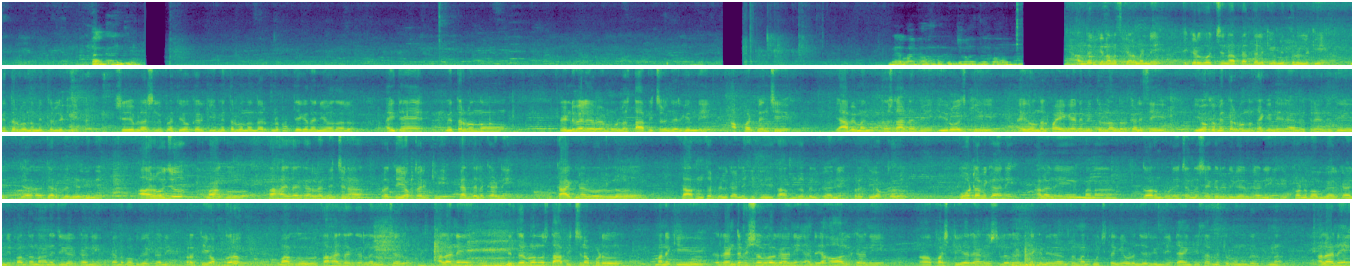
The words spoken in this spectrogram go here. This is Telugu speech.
వెంకలించండి అందరికీ నమస్కారం అండి. ఇక్కడికి వచ్చిన పెద్దలకి మిత్రులకి మిత్రబృందం మిత్రులకి శ్రేయభిలాషులకి ప్రతి ఒక్కరికి మిత్రబృందం తరపున ప్రత్యేక ధన్యవాదాలు. అయితే మిత్రబృందం రెండు వేల ఇరవై మూడులో స్థాపించడం జరిగింది. అప్పటి నుంచి యాభై మందితో స్టార్ట్ అయ్యి ఈ రోజుకి ఐదు వందల పైగానే మిత్రులందరూ కలిసి ఈ యొక్క మిత్రబృందం సెకండ్ ఇయర్ యానివర్సరీ అనేది జ- జరపడం జరిగింది. ఆ రోజు మాకు సహాయ సహకారాలు అందించిన ప్రతి ఒక్కరికి పెద్దలు కానీ కాకినాడ రూరల్ శాసనసభ్యులు కానీ సిటీ శాసనసభ్యులు కానీ ప్రతి ఒక్కరు కూటమి కానీ అలానే మన దూరంపూడి చంద్రశేఖర్ రెడ్డి గారు కానీ కొండబాబు గారు కానీ పంత నానాజీ గారు కానీ కన్నబాబు గారు కానీ ప్రతి ఒక్కరూ మాకు సహాయ సహకారాలు అందించారు. అలానే మిత్ర బృందం స్థాపించినప్పుడు మనకి రెంట్ విషయంలో కానీ అంటే హాల్ కానీ ఫస్ట్ ఇయర్ యానివర్సరీలో కానీ సెకండ్ ఇయర్ యానివర్సరీ మనకు ఉచితంగా ఇవ్వడం జరిగింది. థ్యాంక్ యూ సార్ మిత్రులందరూ బృందం తరఫున. అలానే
